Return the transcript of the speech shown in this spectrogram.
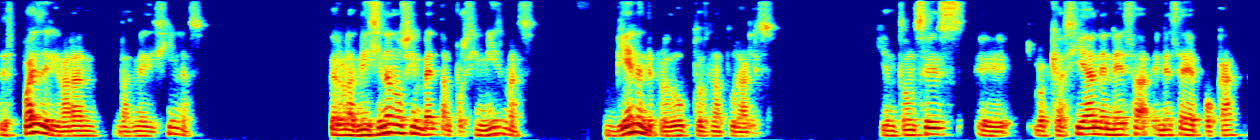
después derivarán las medicinas. Pero las medicinas no se inventan por sí mismas, vienen de productos naturales. Y entonces eh, lo que hacían en esa, en esa época,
